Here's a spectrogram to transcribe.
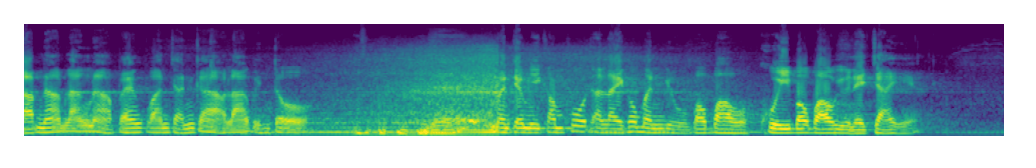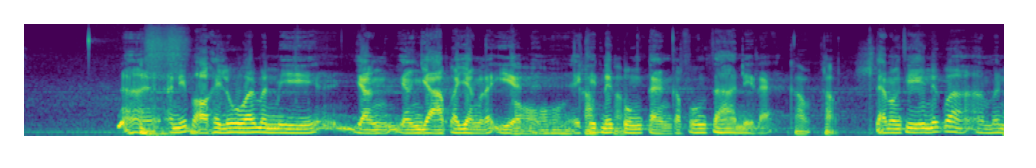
อาบน้ำล้างหน้า แปรงฟันฉันก้าวล้างปิ่นโตนะมันจะมีคำพูดอะไรของมันอยู่เบาๆคุยเบาๆอยู่ในใจ อะนะอันนี้บอกให้รู้ไว้มันมีอย่างอย่างหยาบกับอย่างละเอียดอ๋อไอ้ครับคิดนึกครับปรุงแต่งกับฟุ้งซ่านนี่แหละครับครับ แต่บางทีนึกว่าอะมัน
